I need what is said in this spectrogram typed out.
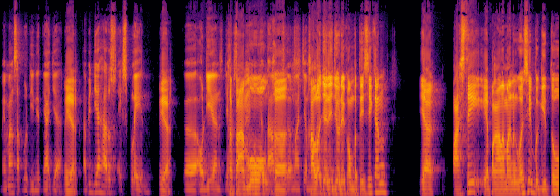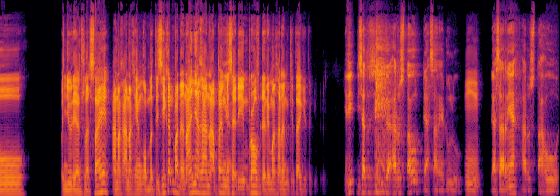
memang subordinate-nya aja. Iya, Tapi dia harus explain iya. ke audiens, dia Ke tamu, ke- macam. Kalau jadi juri kompetisi kan ya pasti ya pengalaman gue sih begitu penjurian selesai, anak-anak yang kompetisi kan pada nanya kan apa yang Iya. bisa diimprove dari makanan kita gitu. gitu. Jadi di satu sisi juga harus tahu dasarnya dulu. Hmm, Dasarnya harus tahu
